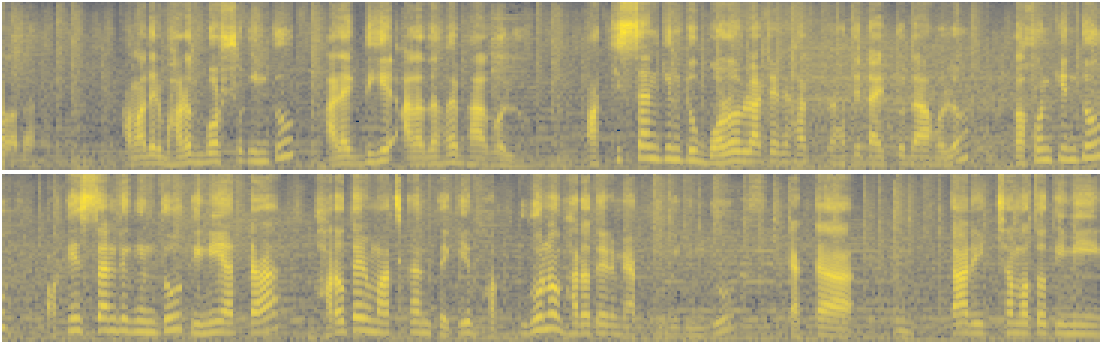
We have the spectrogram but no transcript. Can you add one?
আলাদা। আমাদের ভারতবর্ষ কিন্তু আরেকদিকে আলাদাভাবে ভাগ হলো। পাকিস্তান কিন্তু বড় লাটের হাত- দায়িত্ব দেওয়া হলো। তখন কিন্তু পাকিস্তানকে কিন্তু তিনি একটা ভারতের মাঝখান থেকে পুরনো ভারতের ম্যাপ থেকে কিন্তু একটা, তার ইচ্ছা মতো তিনি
